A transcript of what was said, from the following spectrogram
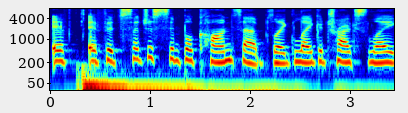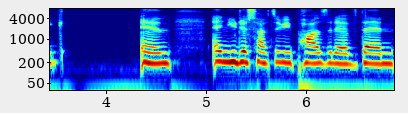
if if it's such a simple concept like like attracts like and and you just have to be positive then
